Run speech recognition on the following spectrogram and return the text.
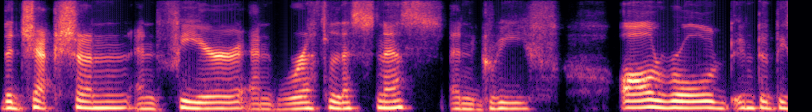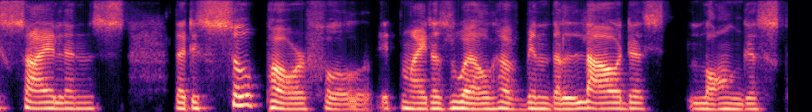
dejection and fear and worthlessness and grief all rolled into the silence that is so powerful, it might as well have been the loudest, longest,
